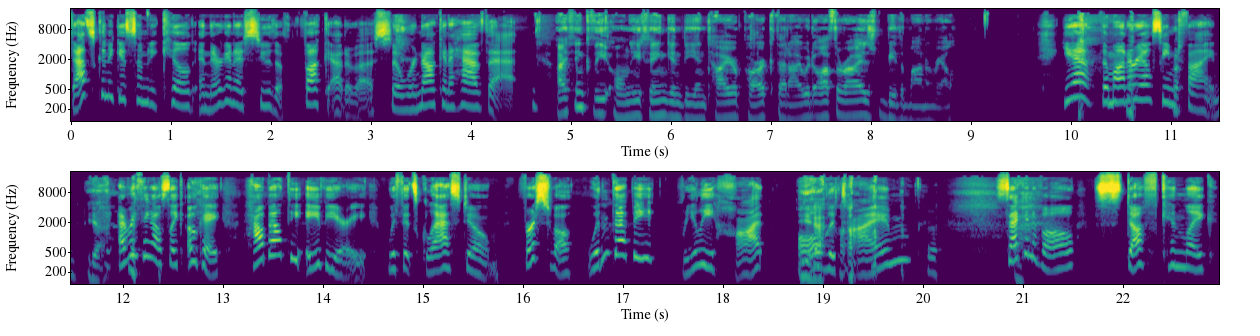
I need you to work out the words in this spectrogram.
that's going to get somebody killed and they're going to sue the fuck out of us. So we're not going to have that. I think the only thing in the entire park that I would authorize would be the monorail. Yeah, the monorail seemed fine. Yeah. Everything else, like, okay, how about the aviary with its glass dome? First of all, wouldn't that be really hot all Yeah. the time? Second of all, stuff can like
